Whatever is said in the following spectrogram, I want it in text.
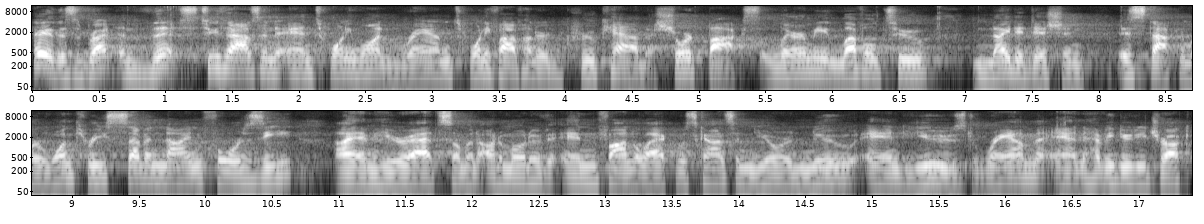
Hey, this is Brett, and this 2021 Ram 2500 Crew Cab Short Box Laramie Level 2 Night Edition is stock number 13794Z. I am here at Summit Automotive in Fond du Lac, Wisconsin, your new and used Ram and heavy duty truck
